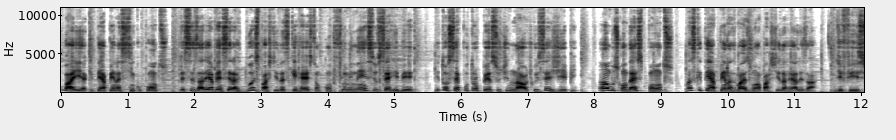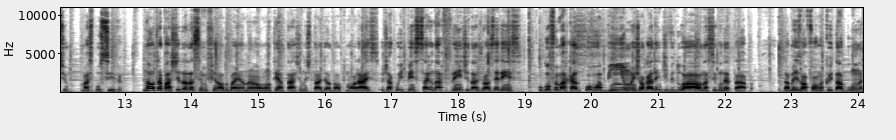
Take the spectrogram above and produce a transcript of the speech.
O Bahia, que tem apenas cinco pontos, precisaria vencer as duas partidas que restam contra o Fluminense e o CRB e torcer por tropeços de Náutico e Sergipe, ambos com 10 pontos, mas que têm apenas mais uma partida a realizar. Difícil, mas possível. Na outra partida da semifinal do Baianão, ontem à tarde no estádio Adalto Moraes, o Jacuipense saiu na frente da Juazeirense. O gol foi marcado por Robinho em jogada individual na segunda etapa. Da mesma forma que o Itabuna,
